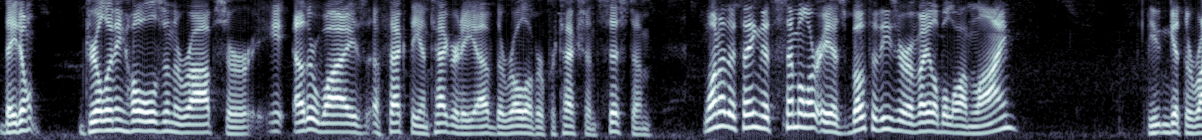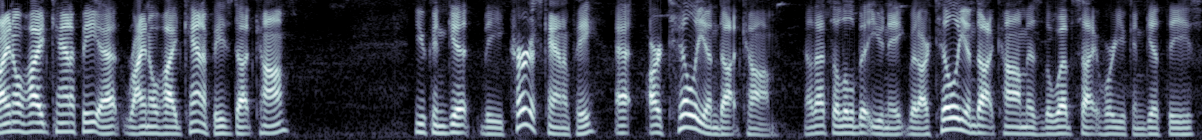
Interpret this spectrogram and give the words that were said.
They don't drill any holes in the ROPS or otherwise affect the integrity of the rollover protection system. One other thing that's similar is both of these are available online. You can get the Rhino Hide canopy at rhinohidecanopies.com. You can get the Curtis canopy at artillian.com. Now that's a little bit unique, but artillian.com is the website where you can get these.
